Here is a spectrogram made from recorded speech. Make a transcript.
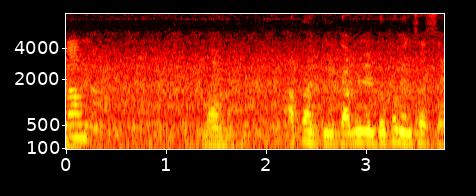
না মামা আপনার কি কাবিনের ডকুমেন্টস আছে?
